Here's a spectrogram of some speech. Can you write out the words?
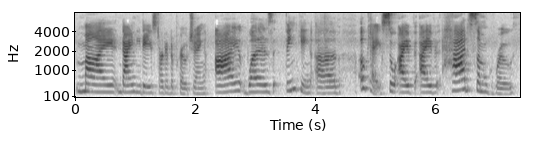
my 90 days started approaching, I was thinking of, okay, so I've, I've had some growth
